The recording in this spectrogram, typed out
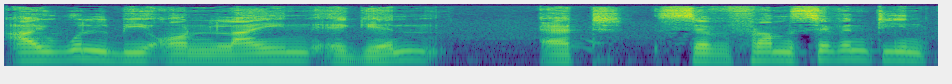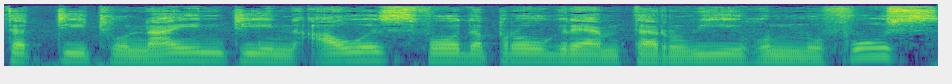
i will be online again at from 17:30 to 19 hours for the program Tarweehun Nufus.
